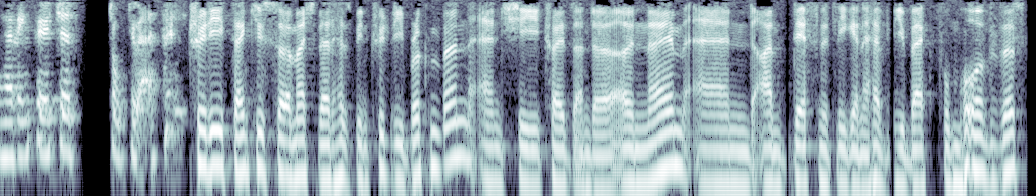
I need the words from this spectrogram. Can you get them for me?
having purchased, talk to us. Trudy, thank you so much. That has been Trudy Brookman, and she trades under her own name. And I'm definitely going to have you back for more of this.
